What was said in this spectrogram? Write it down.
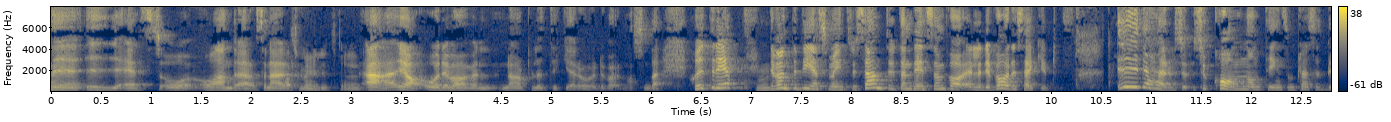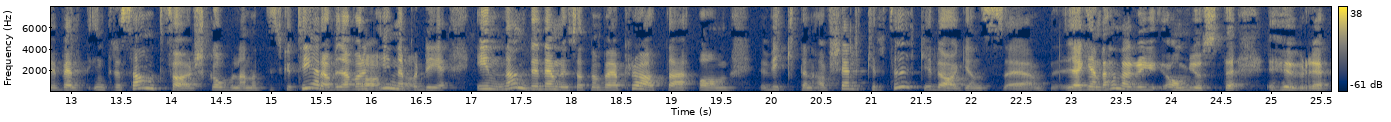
IS och, och andra sådana här... Allt möjligt. Ah, ja, och det var väl några politiker och det var något sånt där. Skit i det. Mm. Det var inte det som var intressant utan det som var, eller det var det säkert. I det här så, så kom någonting som plötsligt blev väldigt intressant för skolan att diskutera och vi har varit Ja, inne ja. på det innan. Det är nämligen så att man börjar prata om vikten av källkritik i dagens... Eh, I Agenda handlar det ju om just eh, hur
